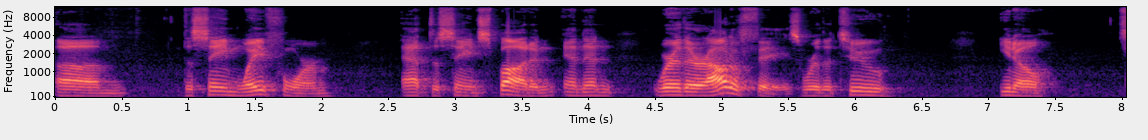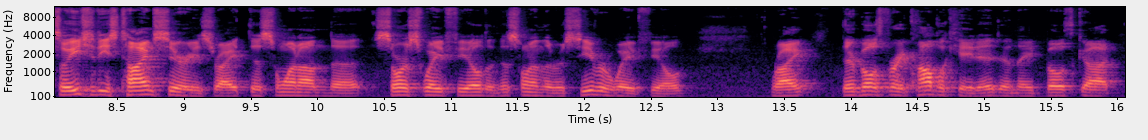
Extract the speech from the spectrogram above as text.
um, the same waveform at the same spot, and and then where they're out of phase, where the two, you know, so each of these time series, right? This one on the source wave field and this one on the receiver wave field, right? They're both very complicated and they both got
